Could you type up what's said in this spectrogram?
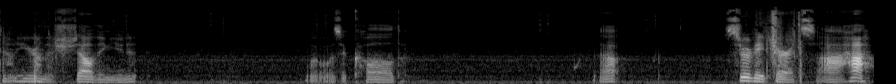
down here on the shelving unit? What was it called? Oh, survey charts. Aha!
